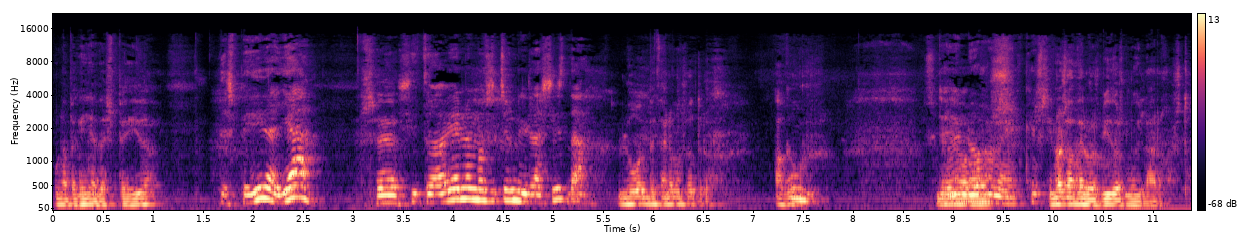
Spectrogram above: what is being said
Una pequeña despedida. Despedida ya. Sí. Si todavía no hemos hecho ni la siesta. Luego empezaremos otro. Agur. Ya llevamos. Si nos hacen los vídeos muy largos, tú.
